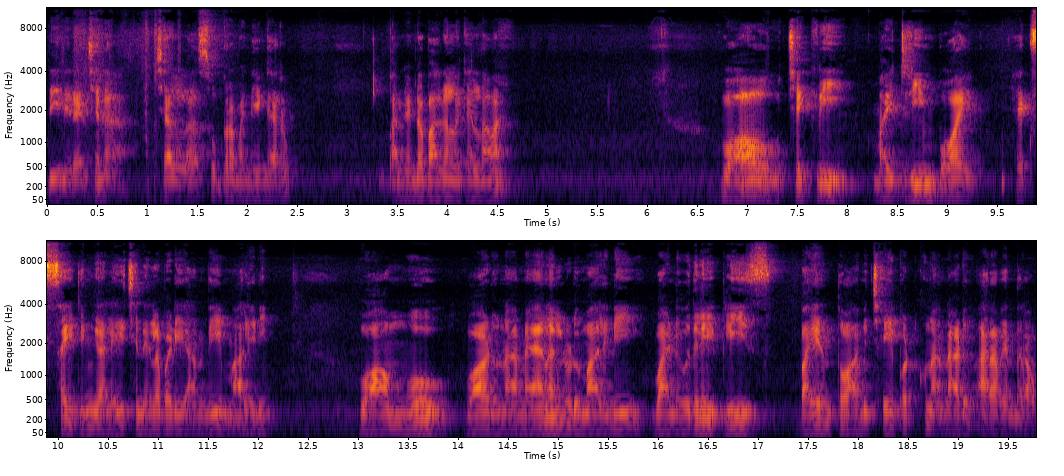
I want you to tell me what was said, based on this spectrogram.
దీని రచన చల్లా సుబ్రహ్మణ్యం గారు. పన్నెండో భాగంలోకి వెళ్దామా? Wow Chakri my dream boy. ఎక్సైటింగ్గా లేచి నిలబడి అంది మాలిని. వామ్మో వాడు నా మేనల్లుడు మాలిని వాణ్ణి వదిలే ప్లీజ్ భయంతో ఆమె చేయి పట్టుకుని అన్నాడు అరవిందరావు.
